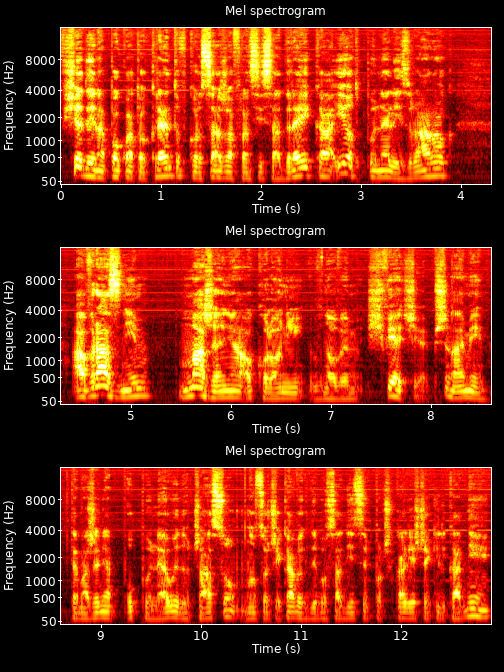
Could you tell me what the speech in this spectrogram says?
Wsiedli na pokład okrętów korsarza Francisa Drake'a i odpłynęli z Ranok, a wraz z nim marzenia o kolonii w Nowym Świecie. Przynajmniej te marzenia upłynęły do czasu. No co ciekawe, gdyby osadnicy poczekali jeszcze kilka dni,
